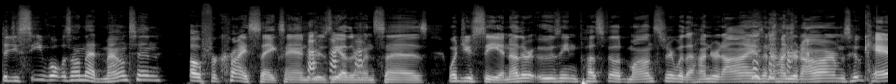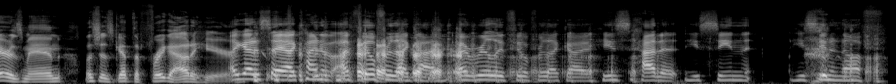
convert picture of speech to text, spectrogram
Did you see what was on that mountain? Oh, for Christ's sakes, Andrews, the other one says. What'd you see? Another oozing, pus-filled monster with a hundred eyes and a hundred arms? Who cares, man? Let's just get the frig out of here. I gotta say, I kind of I feel for that guy. I really feel for that guy. He's had it. He's seen He's seen enough.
